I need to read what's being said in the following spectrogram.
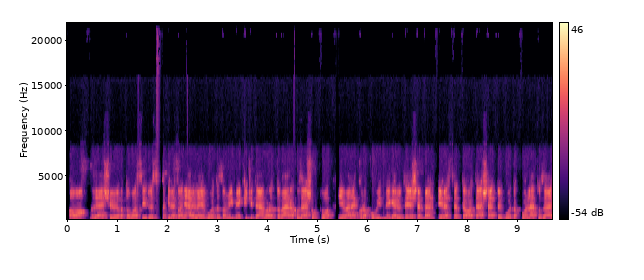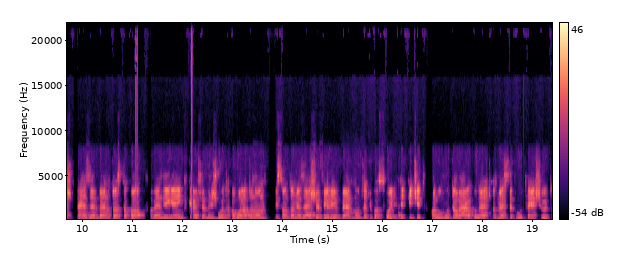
A, az első a tavaszi időszak, illetve a nyár eleje volt az, amíg még kicsit elmaradt a várakozásoktól. Nyilván ekkor a Covid még erőteljesebben éreztette a hatását, több volt a korlátozás, nehezebben utaztak a, a vendégeink, kevesebben is voltak a Balatonon, viszont ami az első fél évben mondhatjuk azt, hogy egy kicsit alulmúlt a várakozást, az messze túl teljesült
